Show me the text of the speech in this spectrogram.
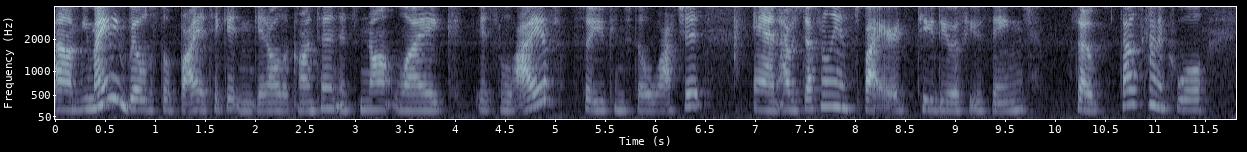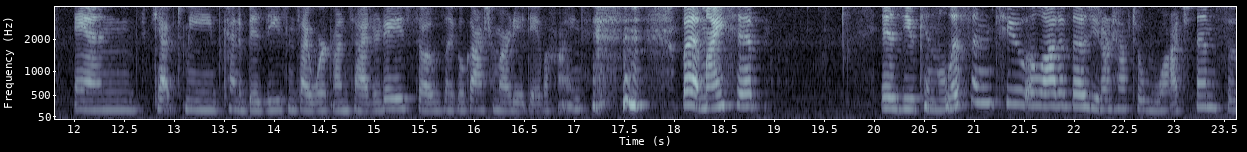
Um, you might even be able to still buy a ticket and get all the content. It's not like it's live, so you can still watch it. And I was definitely inspired to do a few things. So that was kind of cool and kept me kind of busy since I work on Saturdays. So I was like, oh gosh, I'm already a day behind. but my tip is you can listen to a lot of those. You don't have to watch them. So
